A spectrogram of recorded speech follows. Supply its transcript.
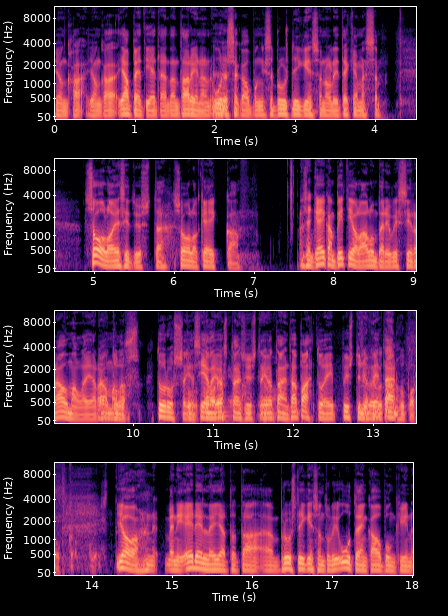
jonka, jonka Jape tietää tämän tarinan. Mm. Uudessa kaupungissa Bruce Dickinson oli tekemässä sooloesitystä, soolokeikkaa sen keikan piti olla alun perin vissiin Raumalla ja Raumalla Turussa, Turussa ja siellä jostain syystä joo. jotain tapahtui, ei pystynyt vetämään. Joo, meni edelle ja tota, Bruce Dickinson tuli uuteen kaupunkiin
